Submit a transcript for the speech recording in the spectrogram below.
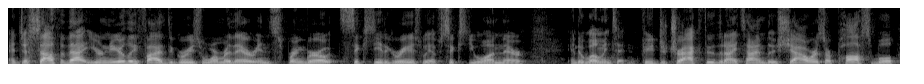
And just south of that, you're nearly five degrees warmer there in Springboro, 60 degrees. We have 61 there into Wilmington. If Future track through the nighttime, those showers are possible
